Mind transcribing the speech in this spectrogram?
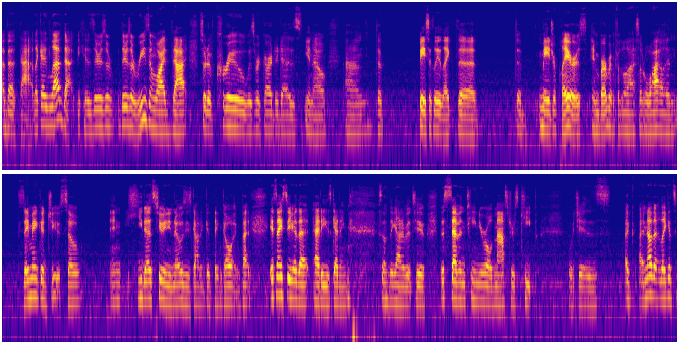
about that. Like I love that because there's a there's a reason why that sort of crew was regarded as you know um, the basically like the the major players in bourbon for the last little while, and they make good juice. So, and he does too, and he knows he's got a good thing going. But it's nice to hear that Eddie's getting something out of it too. The 17 year old Masters Keep, which is a, another like it's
